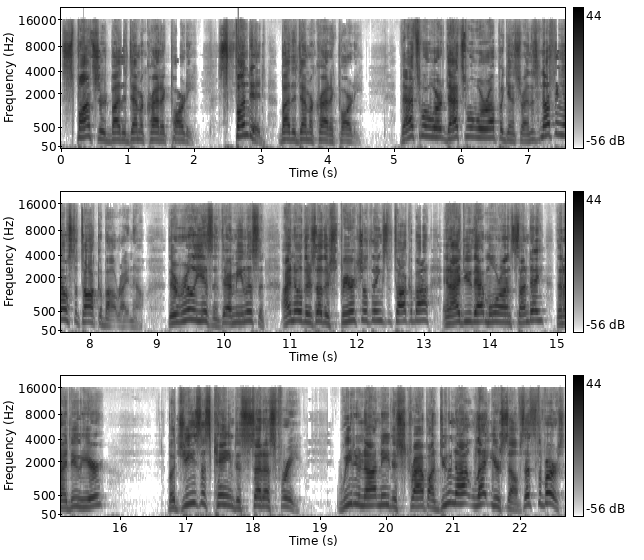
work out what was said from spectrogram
sponsored by the Democratic Party, funded by the Democratic Party. That's what we're that's what we're up against right now. There's nothing else to talk about right now. There really isn't. There, I mean, listen, I know there's other spiritual things to talk about, and I do that more on Sunday than I do here. But Jesus came to set us free. We do not need to strap on. Do not let yourselves, that's the verse,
